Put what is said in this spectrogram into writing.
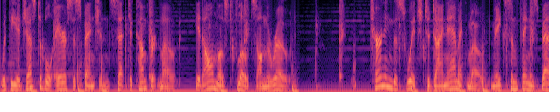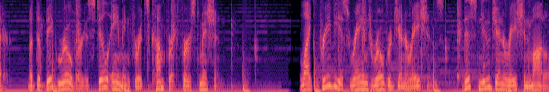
with the adjustable air suspension set to comfort mode, it almost floats on the road. Turning the switch to dynamic mode makes some things better, but the big Rover is still aiming for its comfort first mission. Like previous Range Rover generations, this new generation model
